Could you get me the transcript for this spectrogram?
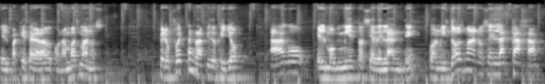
el paquete agarrado con ambas manos, pero fue tan rápido que yo hago el movimiento hacia adelante con mis dos manos en la caja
